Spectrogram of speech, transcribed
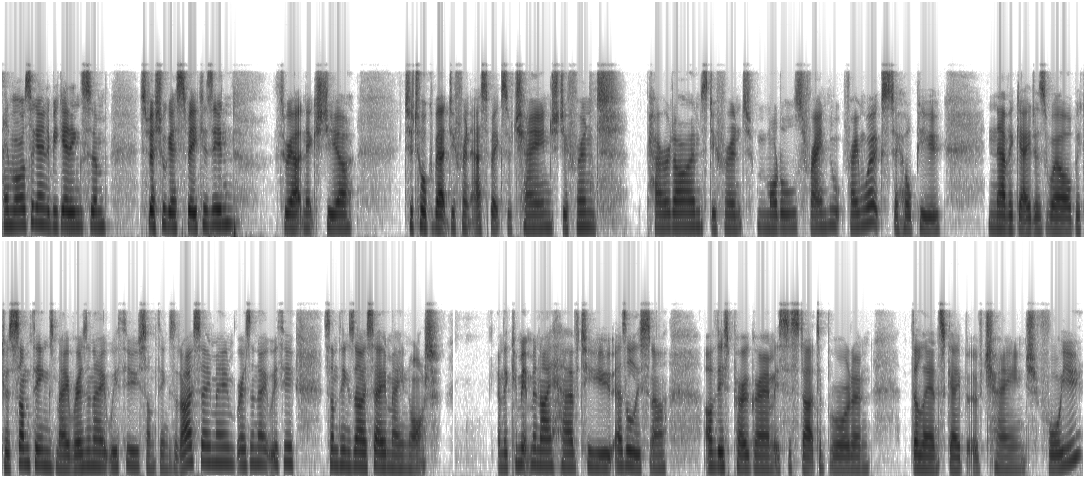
And we're also going to be getting some special guest speakers in throughout next year to talk about different aspects of change, different paradigms, different models, frame, frameworks to help you navigate as well because some things may resonate with you, some things that I say may resonate with you, some things I say may not. And the commitment I have to you as a listener of this program is to start to broaden the landscape of change for you.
